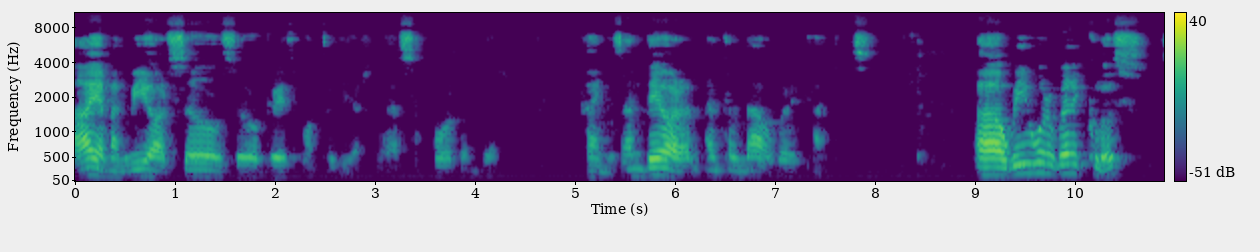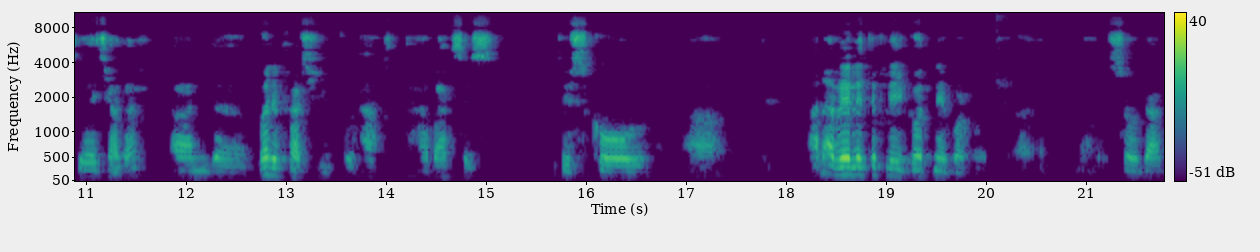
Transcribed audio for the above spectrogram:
I am and we are so so grateful to their uh, support and their kindness, and they are until now very kind. Uh, we were very close to each other and uh, very fortunate to have have access to school and a relatively good neighborhood. so that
